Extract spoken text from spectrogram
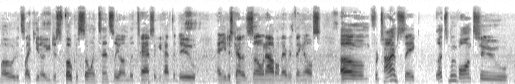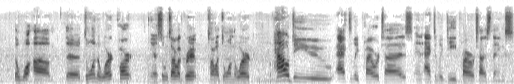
mode. It's like you know you just focus so intensely on the tasks that you have to do and you just kind of zone out on everything else um, for time's sake, let's move on to the um, the doing the work part. You know, so we talk about grit, talk about doing the work. How do you actively prioritize and actively deprioritize things?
